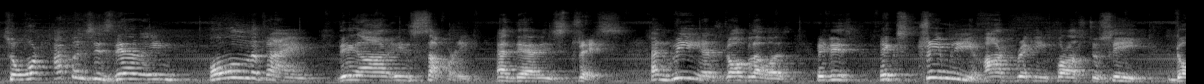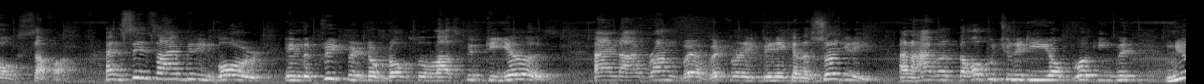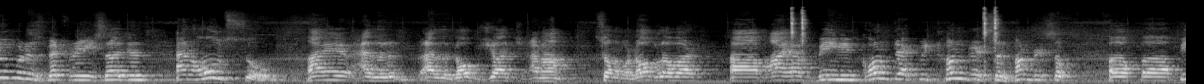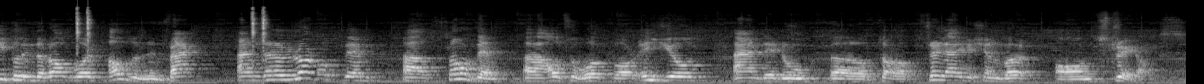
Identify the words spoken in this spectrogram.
So what happens is they are in all the time they are in suffering and they are in stress. And we as dog lovers, it is extremely heartbreaking for us to see dogs suffer. And since I have been involved in the treatment of dogs for the last 50 years, and I've run a veterinary clinic and a surgery, and I have the opportunity of working with numerous veterinary surgeons, and also I, as a, as a dog judge and a sort of a dog lover, uh, I have been in contact with hundreds and hundreds of uh, people in the dog world, thousands in fact, and there are a lot of them, uh, some of them uh, also work for NGOs and they do uh, sort of sterilization work on stray dogs.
